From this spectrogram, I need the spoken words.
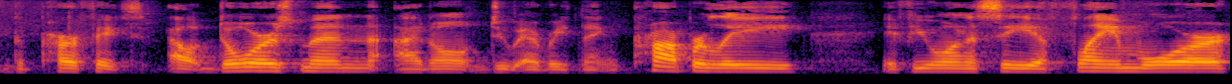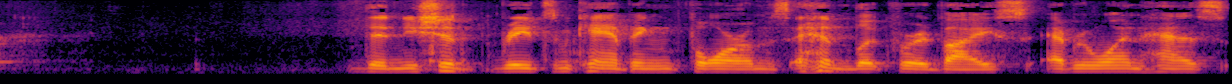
the perfect outdoorsman. I don't do everything properly. If you want to see a flame war, then you should read some camping forums and look for advice. Everyone has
